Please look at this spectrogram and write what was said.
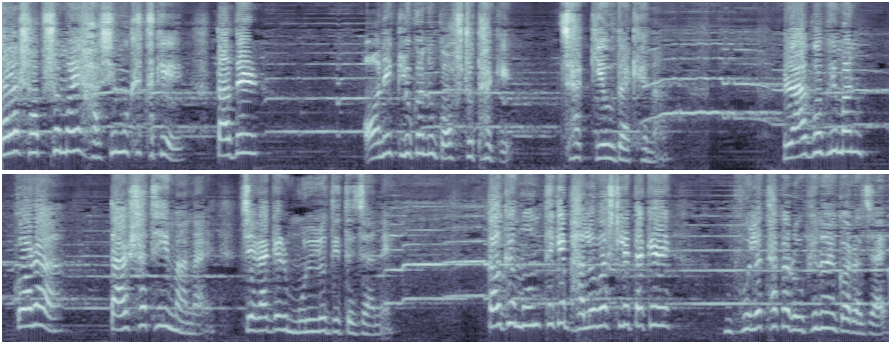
যারা সবসময় হাসি মুখে থাকে, তাদের অনেক লুকানো কষ্ট থাকে, যা কেউ দেখে না। রাগ অভিমান করা তার সাথেই মানায় যে রাগের মূল্য দিতে জানে। কাউকে মন থেকে ভালোবাসলে তাকে ভুলে থাকার অভিনয় করা যায়,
